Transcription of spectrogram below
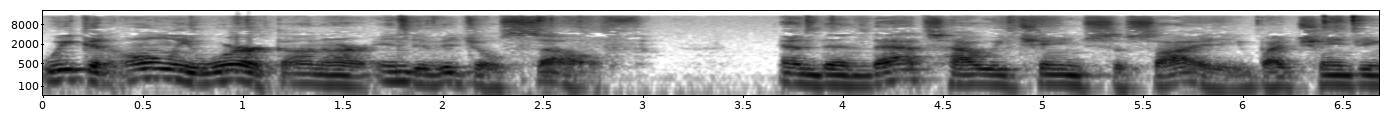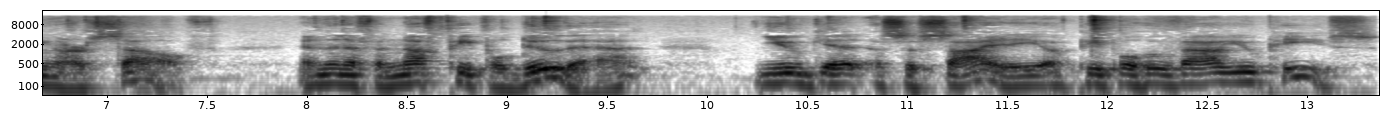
we can only work on our individual self, and then that's how we change society by changing ourself. And then if enough people do that, you get a society of people who value peace.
